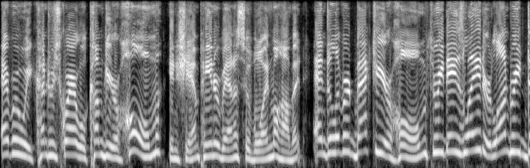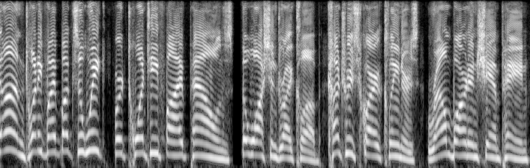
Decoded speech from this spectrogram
Every week, Country Squire will come to your home in Champaign, Urbana, Savoy, and Mahomet and deliver it back to your home three days later. Laundry done. 25 bucks a week for 25 pounds. The Wash and Dry Club. Country Squire Cleaners, Round Barn in Champaign.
